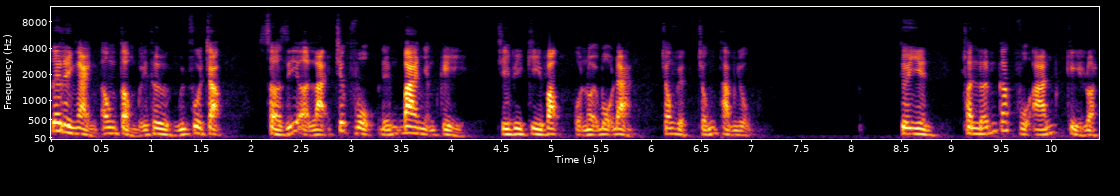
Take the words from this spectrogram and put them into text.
Đây là hình ảnh ông Tổng Bí thư Nguyễn Phú Trọng sở dĩ ở lại chức vụ đến 3 nhiệm kỳ chỉ vì kỳ vọng của nội bộ đảng trong việc chống tham nhũng. Tuy nhiên, phần lớn các vụ án kỷ luật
